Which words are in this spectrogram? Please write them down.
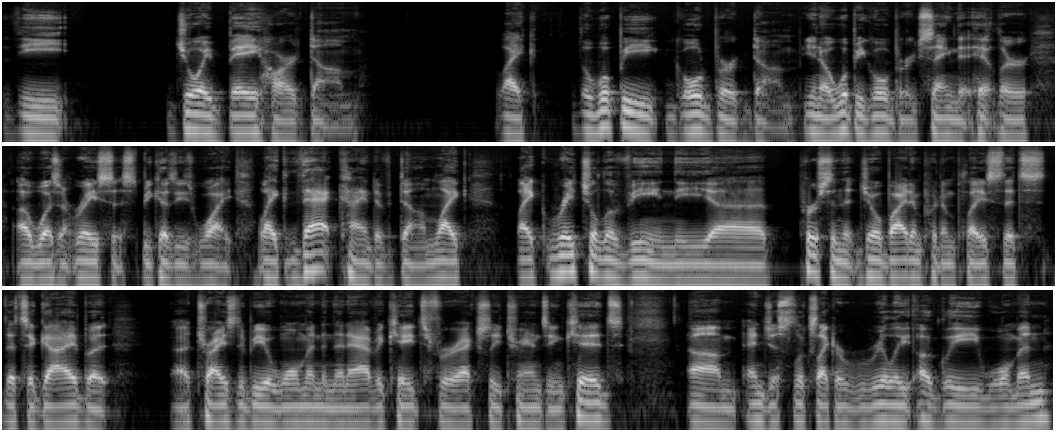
the Joy Behar dumb, like the Whoopi Goldberg dumb. You know, Whoopi Goldberg saying that Hitler uh, wasn't racist because he's white. Like that kind of dumb. Like like Rachel Levine, the uh, person that Joe Biden put in place. That's that's a guy, but uh, tries to be a woman and then advocates for actually transing kids, um, and just looks like a really ugly woman,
